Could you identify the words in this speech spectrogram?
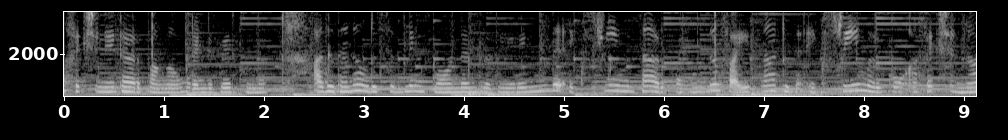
அஃபெக்ஷனேட்டாக இருப்பாங்க அவங்க ரெண்டு பேருக்குள்ள அதுதானே ஒரு சிப்ளிங்ஸ் பாண்டுன்றது ரெண்டு எக்ஸ்ட்ரீம்ஸ் தான் இருக்கும். ஒன்று ஃபைட்னா டு த எக்ஸ்ட்ரீம் இருக்கும். அஃபெக்ஷன்னா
